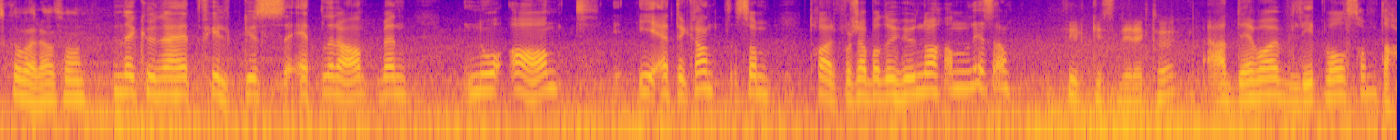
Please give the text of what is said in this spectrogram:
skal være sånn. Det kunne hett fylkes et eller annet, men noe annet i etterkant som tar for seg både hun og han, liksom. Fylkesdirektør? Ja, det var litt voldsomt, da.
